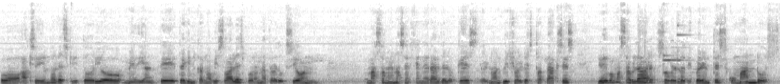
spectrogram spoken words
o accediendo al escritorio mediante técnicas no visuales por una traducción más o menos en general de lo que es el Non-Visual Desktop Access. Y hoy vamos a hablar sobre los diferentes comandos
